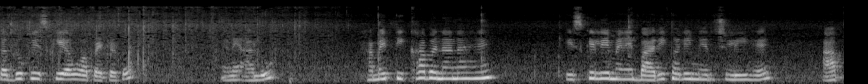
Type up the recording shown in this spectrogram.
कद्दू पीस किया हुआ पैटेटो यानी आलू। हमें तीखा बनाना है। इसके लिए मैंने बारीक वाली मिर्च ली है। आप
